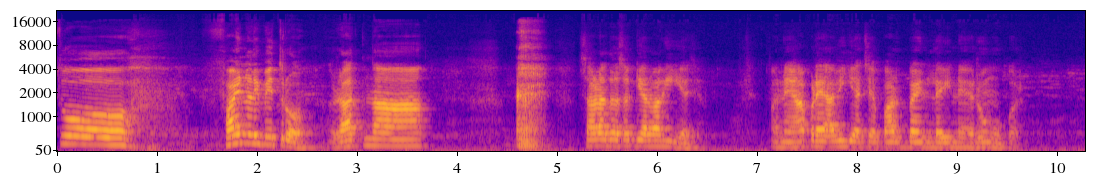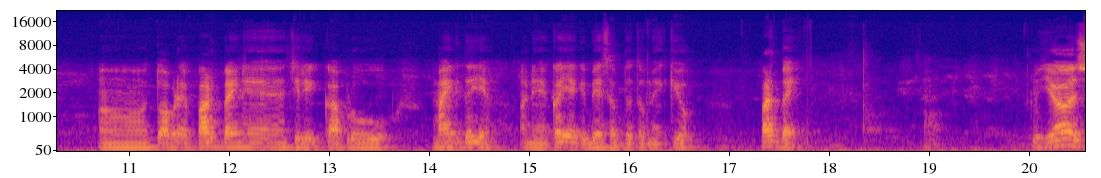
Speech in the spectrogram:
તો ફાઇનલી મિત્રો રાતના સાડા દસ અગિયાર વાગી ગયા છે અને આપણે આવી ગયા છે પાર્થભાઈને લઈને રૂમ ઉપર અ, તો આપણે પાર્થભાઈને જરીક આપણું માઇક દઈએ અને કહીએ કે બે શબ્દ તમે કયો પાર્થભાઈ યસ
